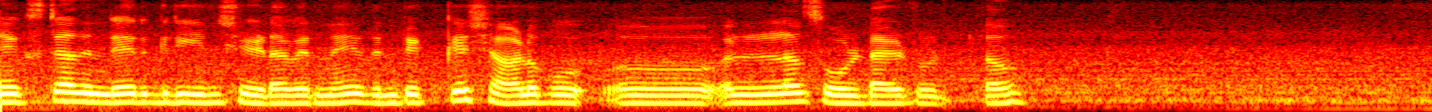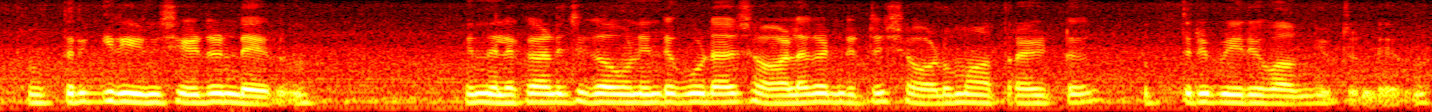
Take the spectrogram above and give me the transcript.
നെക്സ്റ്റ് അതിന്റെ ഒരു ഗ്രീൻ ഷെയ്ഡാണ് വരുന്നത് ഇതിന്റെയൊക്കെ ഷാൾ പോ എല്ലാം സോൾഡ് ആയിട്ടുണ്ട് കേട്ടോ ഒത്തിരി ഗ്രീൻ ഷെയ്ഡ് ഉണ്ടായിരുന്നു. ഇന്നലെ കാണിച്ച് ഗൗണിന്റെ കൂടെ ഷാൾ കണ്ടിട്ട് ഷാൾ മാത്രമായിട്ട് ഒത്തിരി പേര് വാങ്ങിയിട്ടുണ്ടായിരുന്നു.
